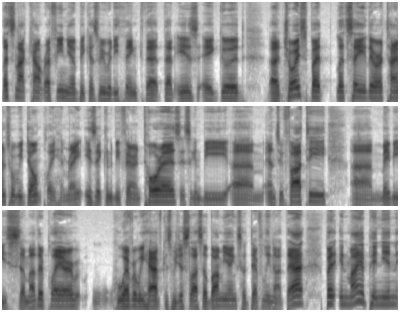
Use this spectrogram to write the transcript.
Let's not count Raphinha because we really think that that is a good uh, choice. But let's say there are times where we don't play him, right? Is it going to be Ferran Torres? Is it going to be um, Ansu Fati? Um, maybe some other player, whoever we have, because we just lost Aubameyang, so definitely not that. But in my opinion,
